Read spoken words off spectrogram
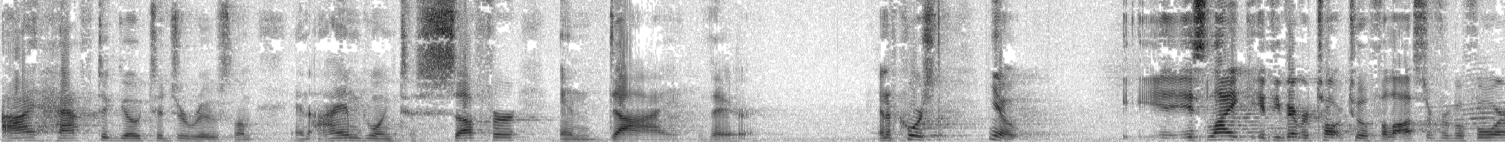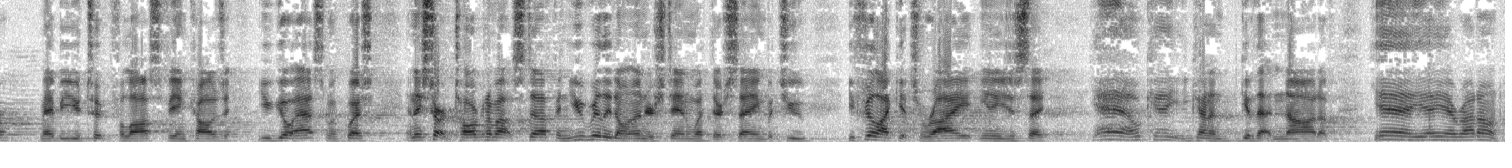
I have to go to Jerusalem and I am going to suffer and die there. And of course, you know, it's like if you've ever talked to a philosopher before, maybe you took philosophy in college, you go ask them a question and they start talking about stuff and you really don't understand what they're saying, but you, you feel like it's right. You know, you just say, yeah, okay. You kind of give that nod of, yeah, yeah, yeah, right on.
